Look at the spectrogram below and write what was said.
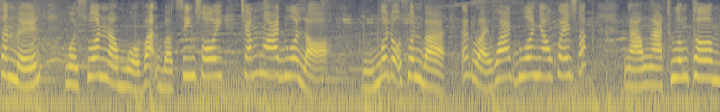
thân mến Mùa xuân là mùa vạn vật sinh sôi, trăm hoa đua lở. Cứ mưa độ xuân và các loài hoa đua nhau khoe sắc, ngào ngạt hương thơm.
